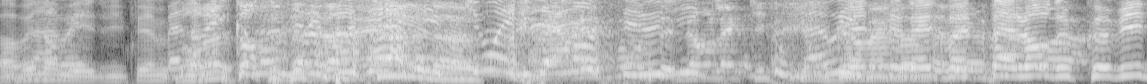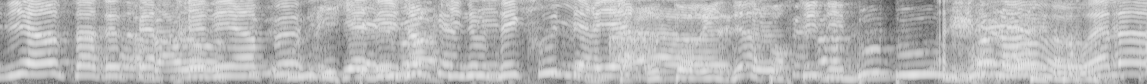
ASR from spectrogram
Alors, Bah non, mais ouais. Edwy Bah non, mais temps, vous avez posé la question Évidemment, c'était logique. dans la question, Bah oui, quand même. C'est notre votre talent de comédien, ça, de faire pardon, traîner un peu. Il y a des gens qui nous écoutent derrière. Autorisé à porter des boubous. Voilà, voilà.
